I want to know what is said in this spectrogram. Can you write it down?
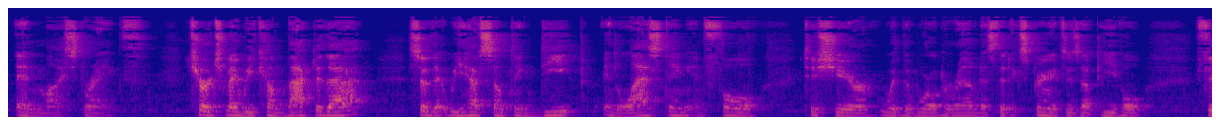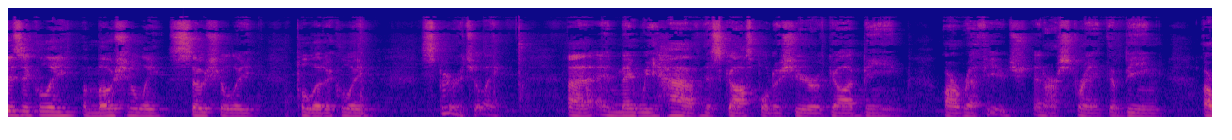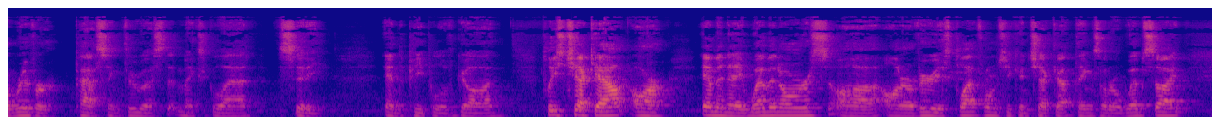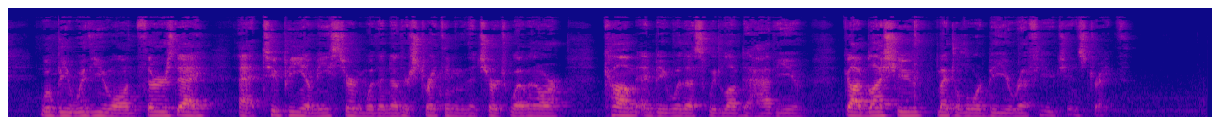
and my strength. Church, may we come back to that so that we have something deep and lasting and full to share with the world around us that experiences upheaval physically, emotionally, socially, politically, spiritually. Uh, and may we have this gospel to share of God being our refuge and our strength, of being a river passing through us that makes glad the city and the people of God. Please check out our MNA webinars uh, on our various platforms. You can check out things on our website. We'll be with you on Thursday at 2 p.m. Eastern with another Strengthening the Church webinar. Come and be with us. We'd love to have you. God bless you. May the Lord be your refuge and strength.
